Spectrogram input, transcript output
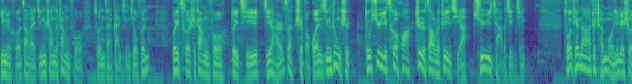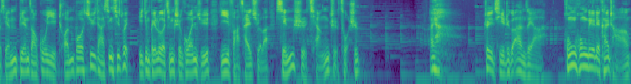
因为和在外经商的丈夫存在感情纠纷，为测试丈夫对其及儿子是否关心重视，就蓄意策划制造了这一起啊虚假的警情。昨天呢，这陈某因为涉嫌编造、故意传播虚假信息罪，已经被乐清市公安局依法采取了刑事强制措施。哎呀，这起这个案子呀。轰轰烈烈开场，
